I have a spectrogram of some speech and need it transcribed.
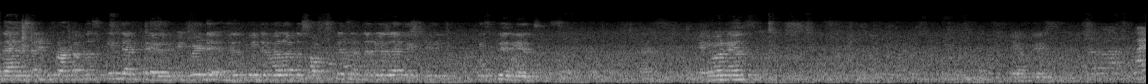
the answer in front of the screen that uh, it will help me develop the soft skills and the real life experiences. Anyone else? Yeah, please. Uh, I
